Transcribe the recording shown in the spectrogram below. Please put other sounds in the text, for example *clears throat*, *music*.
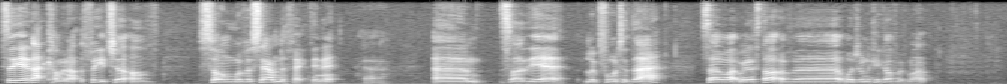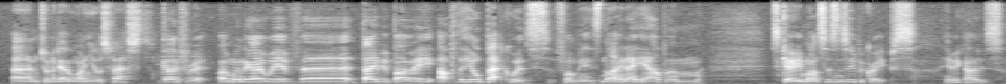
So yeah, that coming up, the feature of song with a sound effect in it. yeah. Um, so yeah, look forward to that. So we're gonna start with uh, what do you want to kick off with, Mark? Um, do you want to go with one of yours first? Go for it. I'm gonna go with uh, David Bowie, "Up the Hill Backwards" from his 1980 album "Scary Monsters and Super Creeps." Here he goes.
